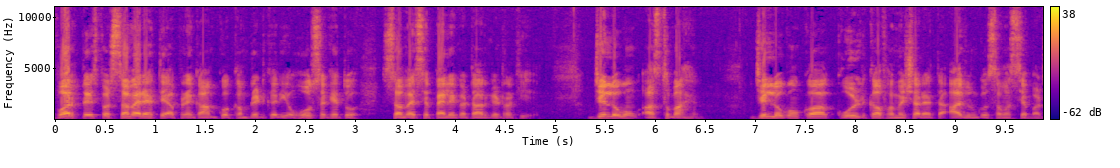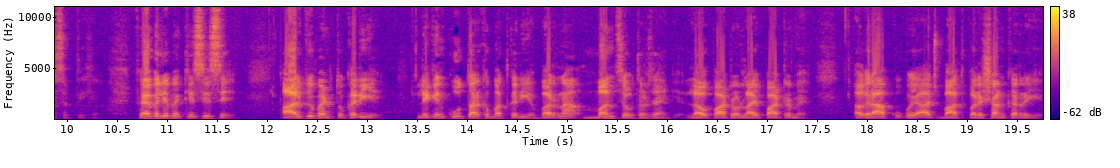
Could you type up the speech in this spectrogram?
वर्क प्लेस पर समय रहते अपने काम को कंप्लीट करिए। हो सके तो समय से पहले का टारगेट रखिए। जिन लोगों को अस्थमा है, जिन लोगों का कोल्ड कफ हमेशा रहता है, आज उनको समस्या बढ़ सकती है। फैमिली में किसी से आर्ग्यूमेंट तो करिए, लेकिन कुतर्क मत करिए, वरना मन से उतर जाएँगे। लव पार्टनर लाइफ पार्टनर में अगर आपको कोई आज बात परेशान कर रही है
